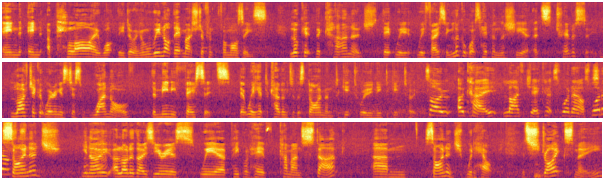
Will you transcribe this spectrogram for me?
and, and apply what they're doing. I mean, we're not that much different from Aussies. Look at the carnage that we're, we're facing. Look at what's happened this year. It's travesty. Life jacket wearing is just one of the many facets that we have to cut into this diamond to get to where we need to get to. So, okay, life jackets. What else? What else? Signage. You know, a lot of those areas where people have come unstuck, um, signage would help. It strikes me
